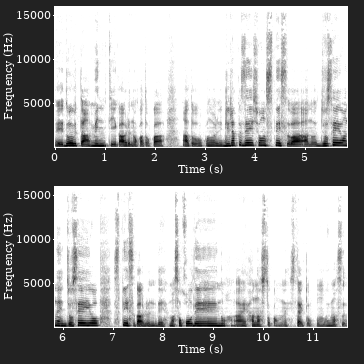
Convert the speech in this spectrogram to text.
えーどういったアメニティがあるのかとか、あと、このリラクゼーションスペースは、あの、女性はね、女性用スペースがあるんで、まあそこでの、はい、話とかもね、したいと思います。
